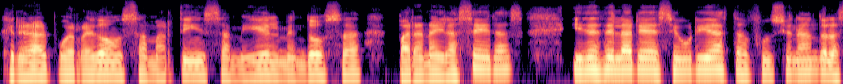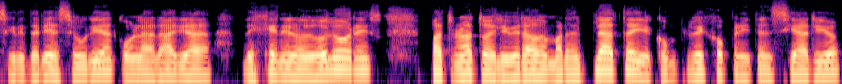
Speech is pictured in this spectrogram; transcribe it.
General Pueyrredón, San Martín, San Miguel, Mendoza, Paraná y Las Heras. Y desde el área de seguridad están funcionando la Secretaría de Seguridad con la área de género de Dolores, Patronato Deliberado de Mar del Plata y el Complejo Penitenciario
